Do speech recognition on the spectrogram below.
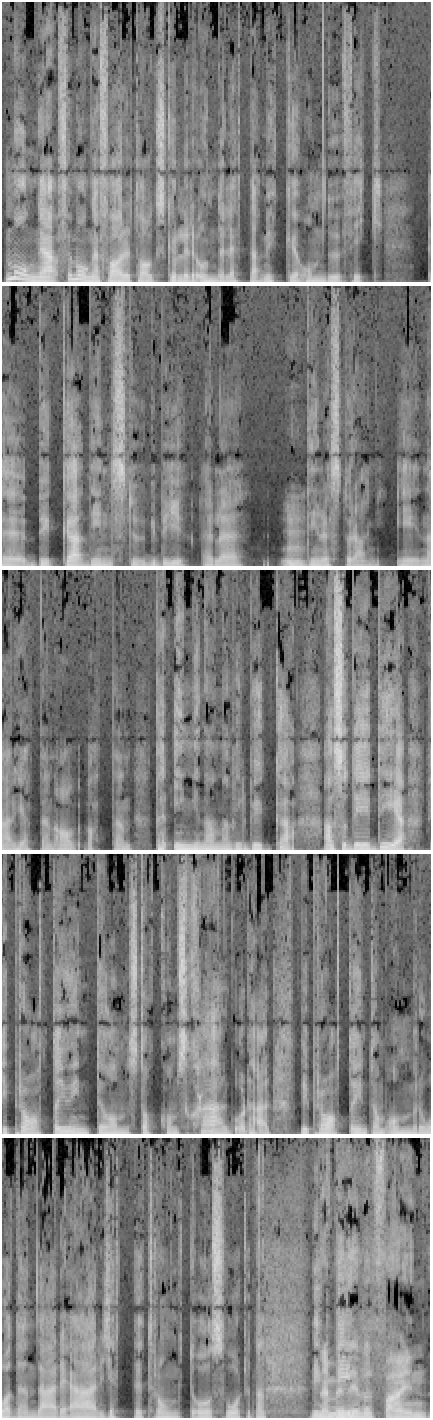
många, för många företag skulle det underlätta mycket om du fick eh, bygga din stugby eller Mm. din restaurang i närheten av vatten där ingen annan vill bygga. Alltså det är det, vi pratar ju inte om Stockholms skärgård här. Vi pratar ju inte om områden där det är jättetrångt och svårt. Utan vi, Nej, men vi, det är väl fine.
